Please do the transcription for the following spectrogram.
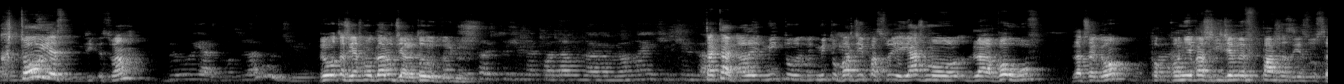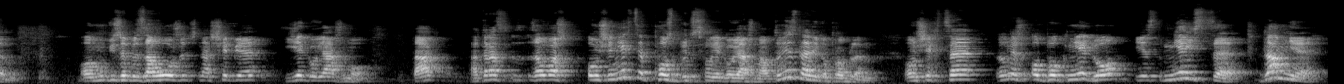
Kto jest. Słucham? Było jarzmo dla ludzi. Było też jarzmo dla ludzi, ale to już. Coś, co się nakładało na ramiona i ci. Tak, tak, ale mi tu, mi tu bardziej pasuje jarzmo dla wołów. Dlaczego? Po, ponieważ idziemy w parze z Jezusem. On mówi, żeby założyć na siebie jego jarzmo. Tak? A teraz zauważ, on się nie chce pozbyć swojego jarzma. To nie jest dla niego problem. On się chce, rozumiesz, obok niego jest miejsce dla mnie.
